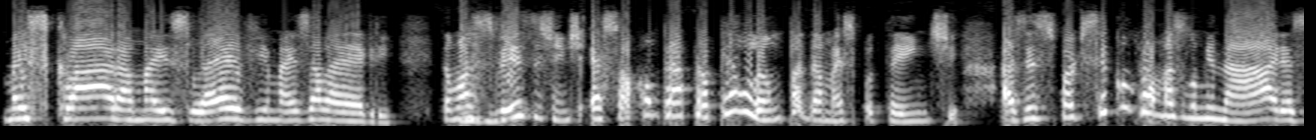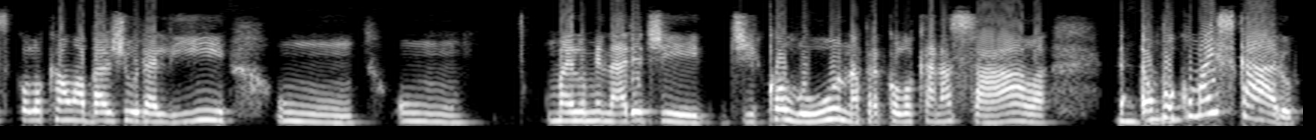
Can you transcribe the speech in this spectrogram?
mais clara, mais leve, mais alegre. Então, uhum. às vezes, gente, é só comprar a própria lâmpada mais potente. Às vezes pode ser comprar umas luminárias, colocar um abajur ali, um, um uma iluminária de, de coluna para colocar na sala. Uhum. É um pouco mais caro,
